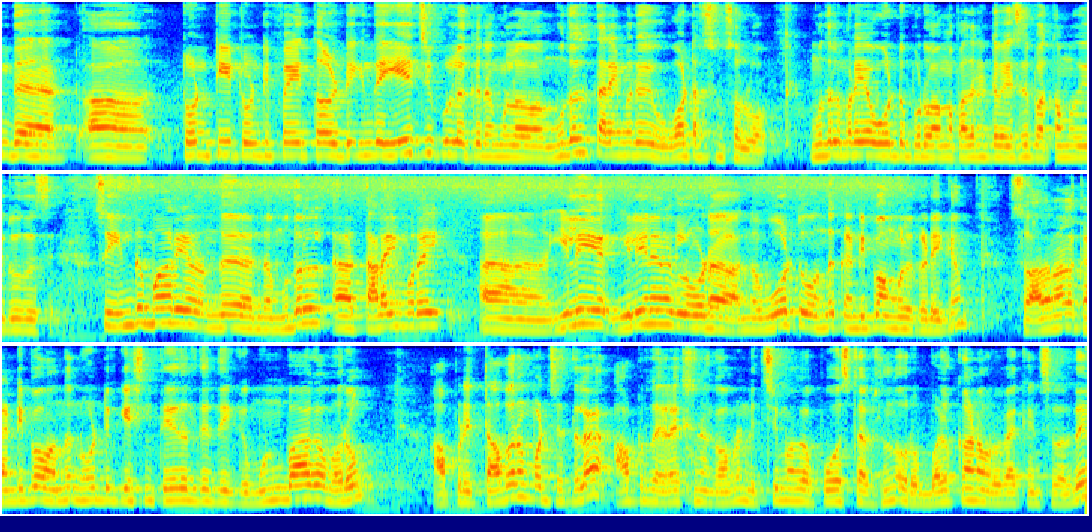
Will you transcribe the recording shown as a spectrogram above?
இந்த டுவெண்ட்டி டுவெண்ட்டி ஃபைவ் தேர்ட்டி இந்த ஏஜுக்குள்ளே இருக்கிறவங்கள முதல் தலைமுறை ஓட்டர்ஸ்னு சொல்லுவோம். முதல் முறையாக ஓட்டு போடுவாங்க பதினெட்டு வயசு பத்தொம்பது இருபது வயசு. ஸோ இந்த மாதிரி வந்து அந்த முதல் தலைமுறை இளைய இளைஞர்களோட அந்த ஓட்டு வந்து கண்டிப்பாக அவங்களுக்கு கிடைக்கும். ஸோ அதனால் கண்டிப்பாக வந்து நோட்டிஃபிகேஷன் தேர்தல் தேதிக்கு முன்பாக வரும். அப்படி தவறும் பட்சத்தில் ஆஃப்டர் த எலெக்ஷனுக்கு அப்புறம் நிச்சயமாக போஸ்ட் ஆஃபீஸ்லேருந்து ஒரு பல்கான ஒரு வேகன்சி வருது.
